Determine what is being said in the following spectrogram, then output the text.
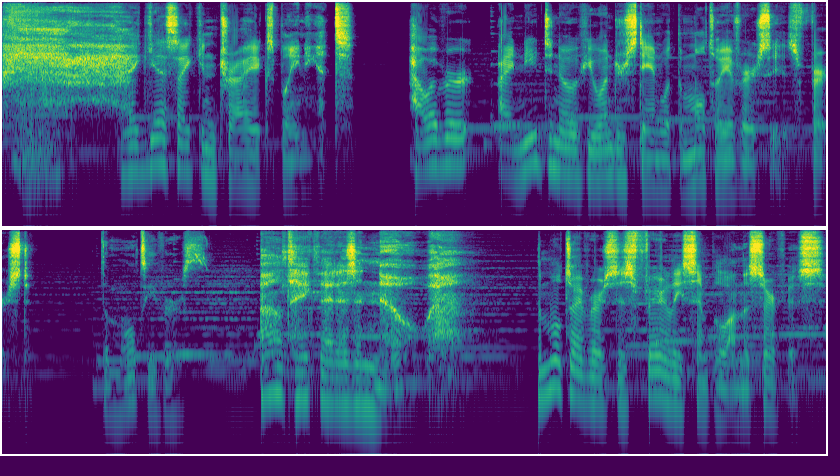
I guess I can try explaining it. However, I need to know if you understand what the multiverse is first. The multiverse. I'll take that as a no. The multiverse is fairly simple on the surface.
